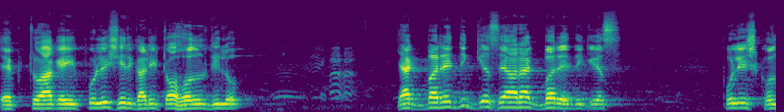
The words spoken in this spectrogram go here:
একটু আগেই পুলিশের গাড়ি টহল দিল। একবার এদিক গেছে আর একবার এদিক গেছে পুলিশ কোন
